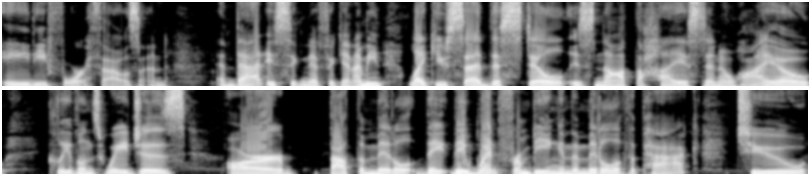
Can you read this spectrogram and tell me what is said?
84,000. And that is significant. I mean, like you said, this still is not the highest in Ohio. Cleveland's wages are about the middle. They they went from being in the middle of the pack to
